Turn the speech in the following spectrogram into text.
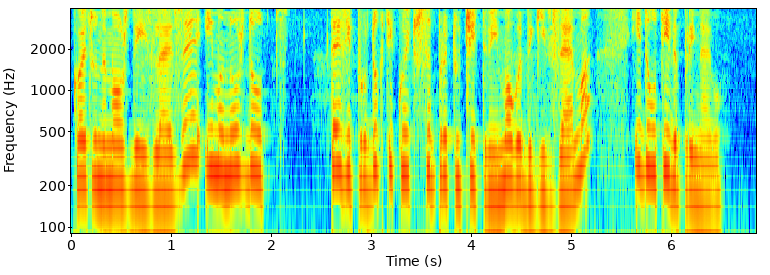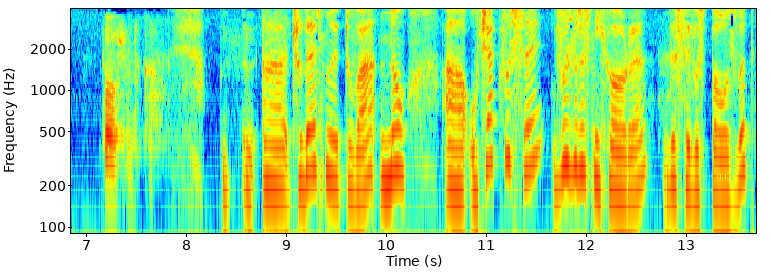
който не може да излезе, има нужда от тези продукти, които са пред очите ми. Мога да ги взема и да отида при него. Точно така. А, чудесно е това, но а, очаква се възрастни хора да се възползват.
